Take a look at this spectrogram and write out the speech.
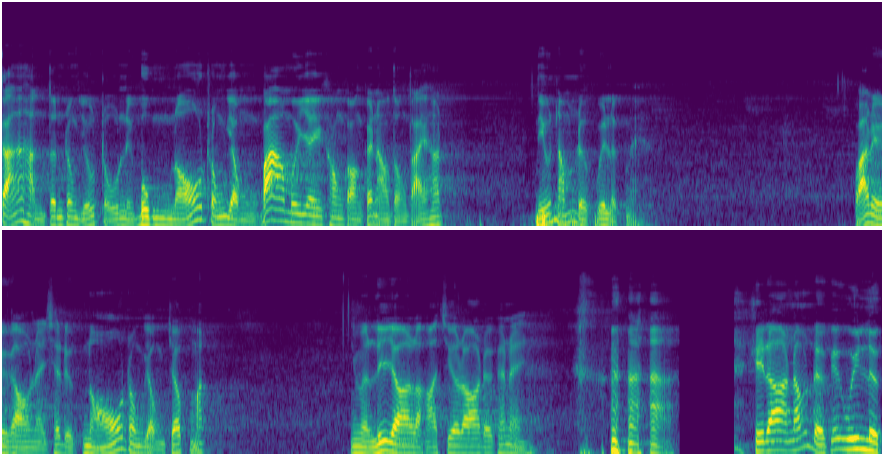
cả hành tinh trong vũ trụ này, bùng nổ trong vòng 30 giây, không còn cái nào tồn tại hết. Nếu nắm được quy lực này, quả địa cầu này sẽ được nổ trong vòng chớp mắt. Nhưng mà lý do là họ chưa đo được cái này. Khi đo nắm được cái quy lực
